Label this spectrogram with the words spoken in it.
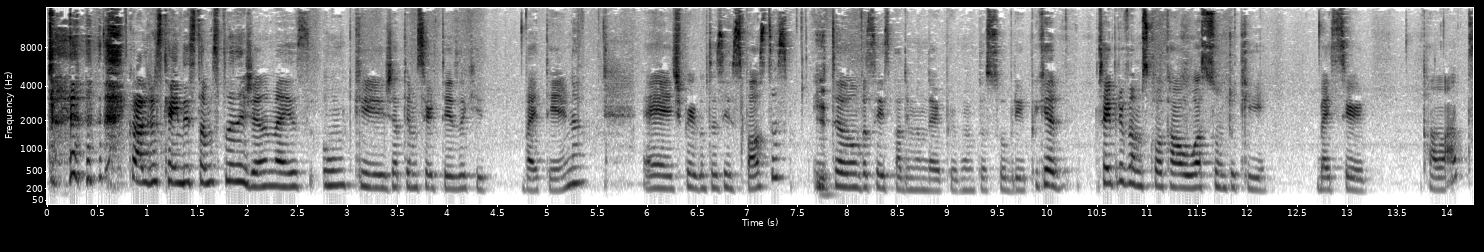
Quadros que ainda estamos planejando, mas um que já temos certeza que vai ter, né? É de perguntas e respostas. E- Então vocês podem mandar perguntas sobre. Porque sempre vamos colocar o assunto que vai ser falado.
